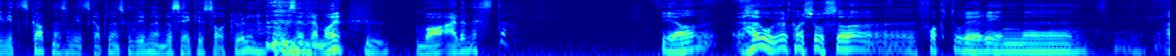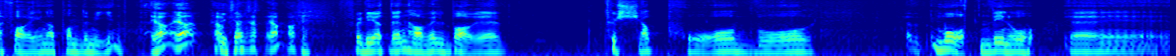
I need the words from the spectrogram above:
i vitenskap, men som vitenskapen ønsker å drive med, nemlig å se krystallkulen og se fremover. Mm. Hva er det neste? Ja, her må vi vel kanskje også eh, faktorere inn eh, erfaringen av pandemien. Ja, ja, ja, ja ok. Fordi at den har vel bare pusha på vår Måten vi nå eh,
